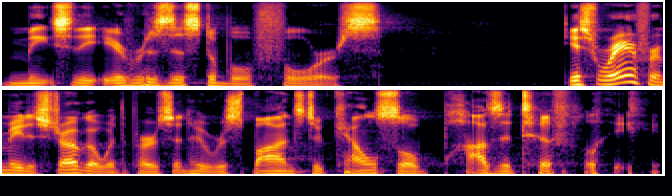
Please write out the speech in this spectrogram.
meets the irresistible force. It's rare for me to struggle with a person who responds to counsel positively.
